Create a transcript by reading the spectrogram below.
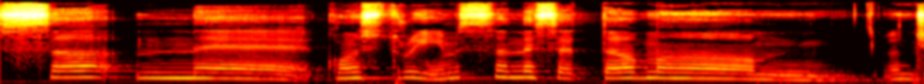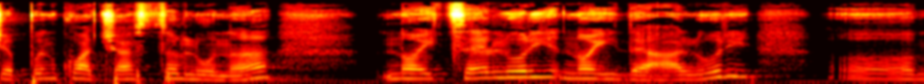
să ne construim, să ne setăm uh, începând cu această lună noi țeluri, noi idealuri, um,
